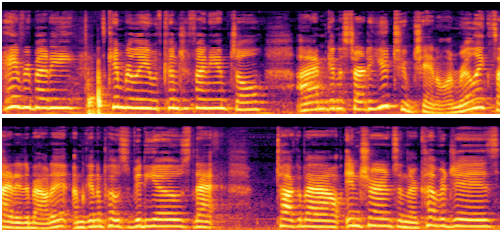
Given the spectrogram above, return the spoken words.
Hey everybody, it's Kimberly with Country Financial. I'm to start a YouTube channel. I'm really excited about it. I'm to post videos that talk about insurance and their coverages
